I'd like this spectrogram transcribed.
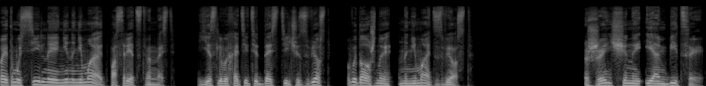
Поэтому сильные не нанимают посредственность. Если вы хотите достичь звезд, вы должны нанимать звезд. Женщины и амбиции.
